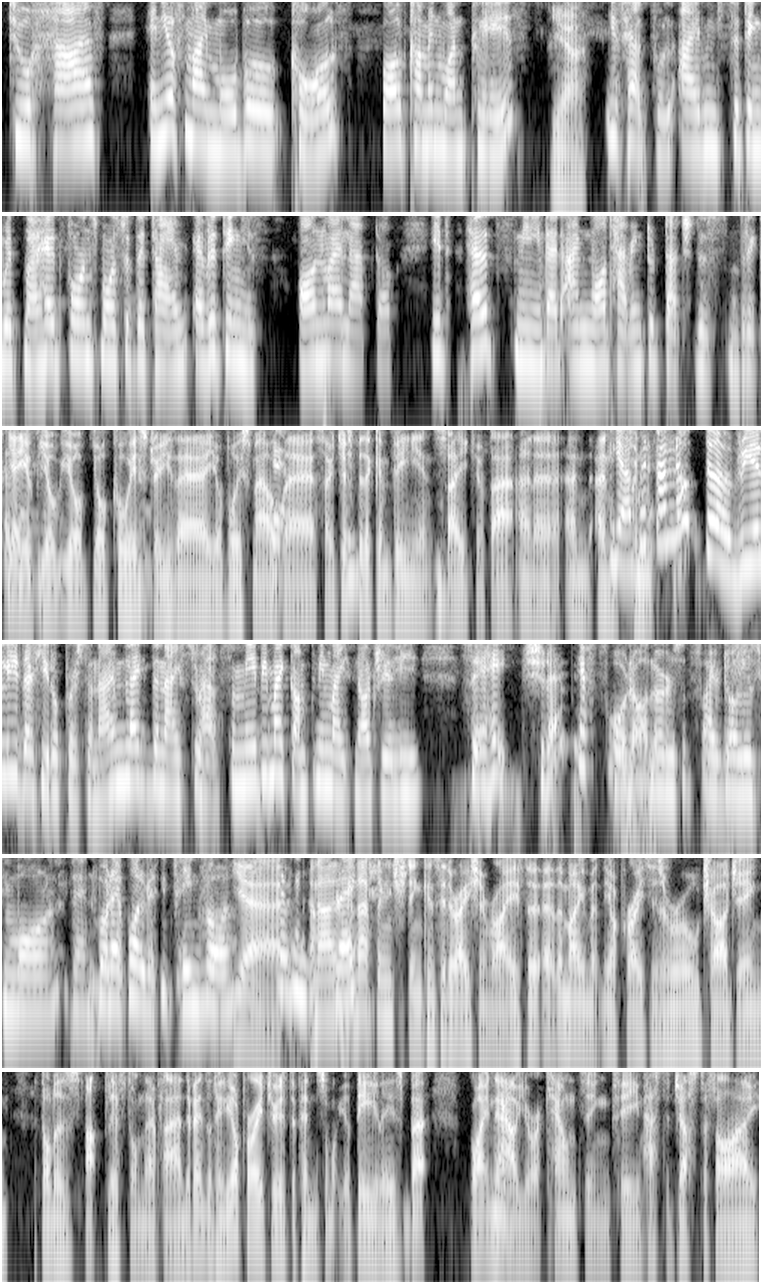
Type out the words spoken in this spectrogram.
to have any of my mobile calls all come in one place yeah. is helpful. I'm sitting with my headphones most of the time. Everything is on my laptop it helps me that i'm not having to touch this brick yeah your, your, your your call history there your voicemail yeah. there so just for the convenience sake of that and uh, and and yeah but i'm not the really the hero person i'm like the nice to have so maybe my company might not really say, hey, should I pay four dollars or five dollars more than what I'm already paying for? Yeah, and, I, right? and that's an interesting consideration, right? Is that at the moment the operators are all charging dollars uplift on their plan. Depends on who the operator is, depends on what your deal is, but right now yeah. your accounting team has to justify.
